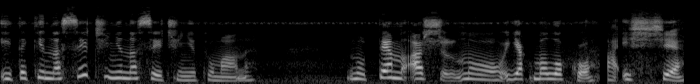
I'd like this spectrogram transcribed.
І такі насичені, насичені тумани. Ну, тем аж ну, як молоко. А і ще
